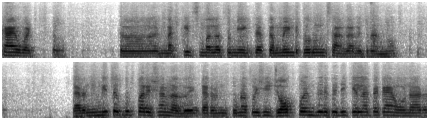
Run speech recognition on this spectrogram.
काय वाटतं? तर नक्कीच मला तुम्ही एकदा कमेंट करून सांगा मित्रांनो. कारण मी तर खूप परेशान झालोय. कारण कुणापाशी जॉब पण जर कधी केला तर काय होणार?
